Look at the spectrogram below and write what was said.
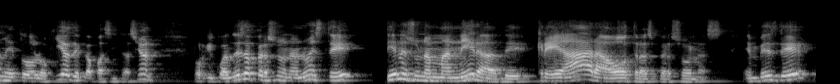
metodologías de capacitación, porque cuando esa persona no esté, tienes una manera de crear a otras personas, en vez de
